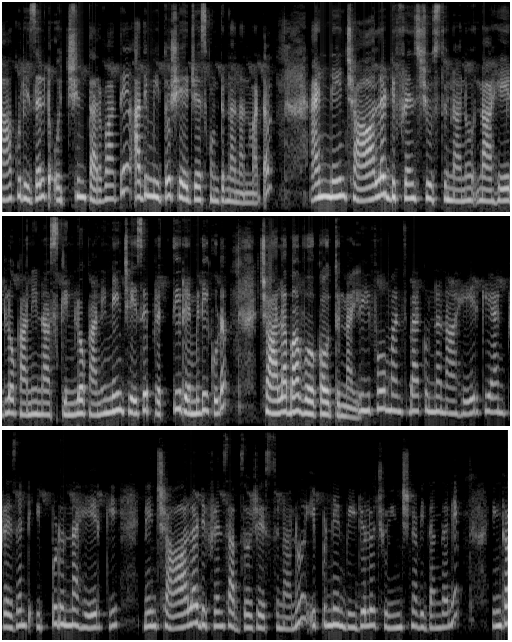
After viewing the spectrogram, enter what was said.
నాకు రిజల్ట్ వచ్చిన తర్వాతే అది మీతో షేర్ చేసుకుంటున్నాను అనమాట అండ్ నేను చాలా డిఫరెన్స్ చూస్తున్నాను నా హెయిర్లో కానీ నా స్కిన్లో కానీ నేను చేసే ప్రతి రెమెడీ కూడా చాలా బాగా వర్క్ అవుతున్నాయి. త్రీ ఫోర్ మంత్స్ బ్యాక్ ఉన్న నా హెయిర్కి అండ్ ప్రెజెంట్ ఇప్పుడున్న హెయిర్కి నేను చాలా డిఫరెన్స్ అబ్జర్వ్ చేస్తున్నాను. ఇప్పుడు నేను వీడియోలో చూపించిన విధంగానే ఇంకా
